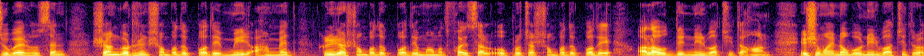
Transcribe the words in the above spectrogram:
জুবায়ের হোসেন, সাংগঠনিক সম্পাদক পদে মীর আহমেদ, ক্রীড়া সম্পাদক পদে মোহাম্মদ ফয়সাল ও প্রচার সম্পাদক পদে আলাউদ্দিন নির্বাচিত হন। এ সময় নবনির্বাচিতরা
